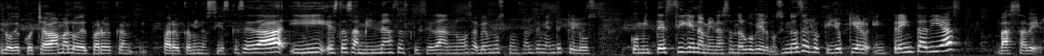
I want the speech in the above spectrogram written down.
lo de Cochabamba, lo del paro de, paro de caminos, si es que se da, y estas amenazas que se dan, ¿no? Sabemos constantemente que los comités siguen amenazando al gobierno. Si no haces lo que yo quiero en 30 días, vas a ver.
